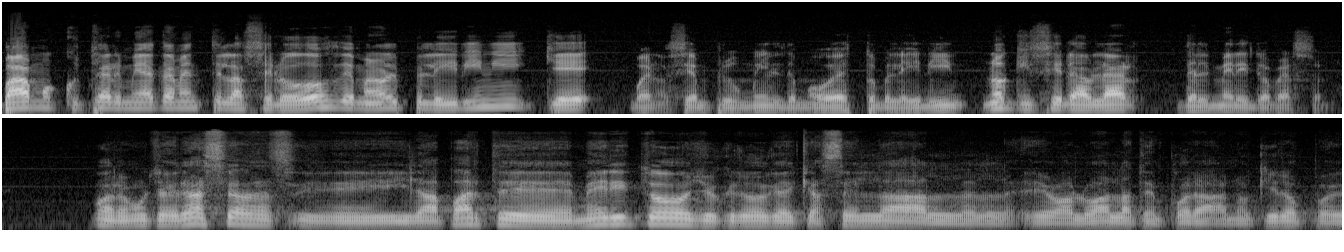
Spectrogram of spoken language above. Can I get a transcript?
Vamos a escuchar inmediatamente la 02 de Manuel Pellegrini, que, bueno, siempre humilde, modesto Pellegrini, no quisiera hablar del mérito personal. Bueno, muchas gracias. Y la parte de mérito, yo creo que hay que hacerla al evaluar la temporada. No quiero pues,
